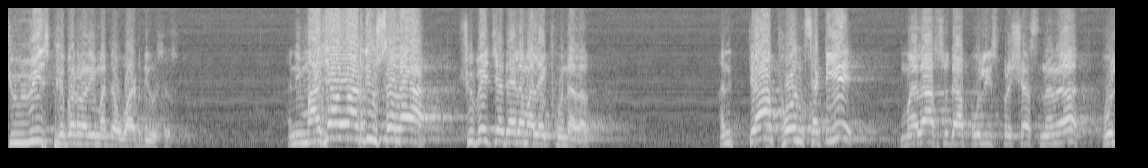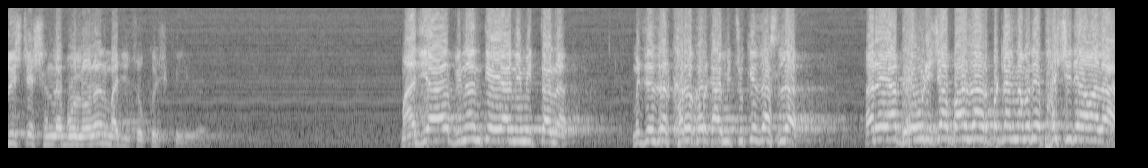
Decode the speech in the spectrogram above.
चोवीस फेब्रुवारी माझा वाढदिवस असतो. आणि माझ्या वाढदिवसाला शुभेच्छा द्यायला मला एक फोन आला होता. आणि त्या फोनसाठी मला सुद्धा पोलीस प्रशासनानं पोलीस स्टेशनला बोलवलं आणि माझी चौकशी केली. माझी विनंती आहे या निमित्तानं. म्हणजे जर खरोखर काय मी चुकीचं असलं अरे या देवडीच्या बाजार पटलग्नामध्ये फाशी द्या मला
